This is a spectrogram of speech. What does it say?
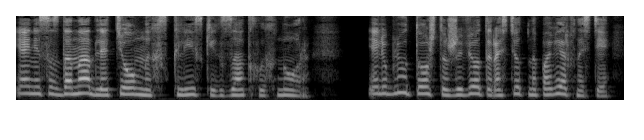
Я не создана для темных, склизких, затхлых нор. Я люблю то, что живет и растет на поверхности —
